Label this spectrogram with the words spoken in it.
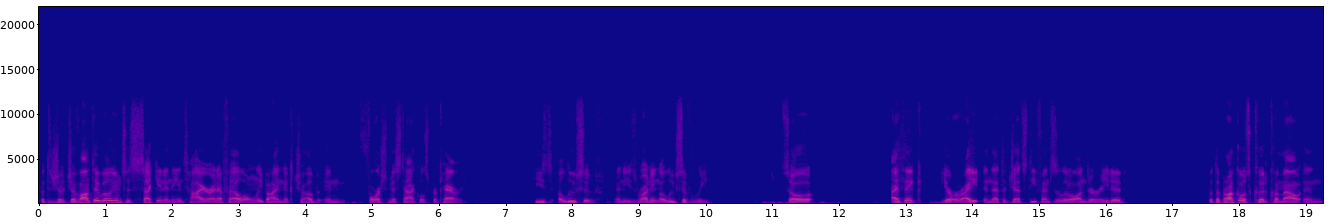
But the J- Javonte Williams is second in the entire NFL, only behind Nick Chubb in forced missed tackles per carry. He's elusive and he's running elusively. So I think you're right in that the Jets defense is a little underrated. But the Broncos could come out and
